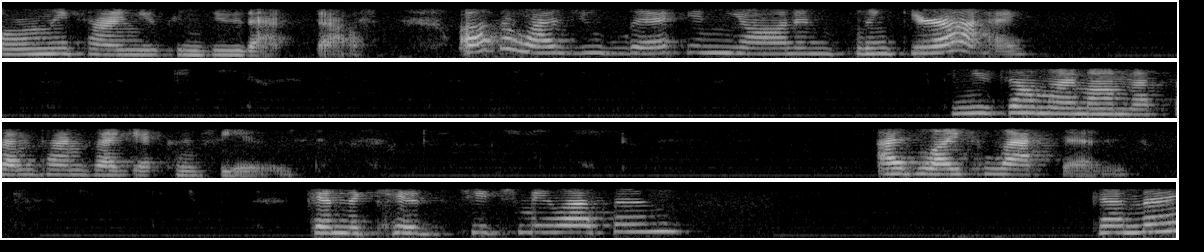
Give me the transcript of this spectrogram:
only time you can do that stuff. Otherwise, you lick and yawn and blink your eye. Can you tell my mom that sometimes I get confused? I'd like lessons. Can the kids teach me lessons? Can they?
